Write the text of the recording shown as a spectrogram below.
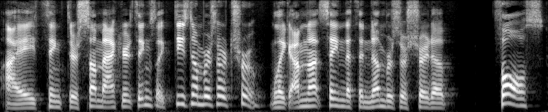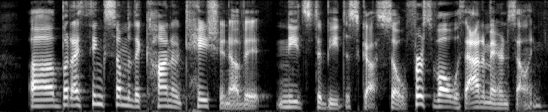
I think there's some accurate things. Like these numbers are true. Like I'm not saying that the numbers are straight up false, uh, but I think some of the connotation of it needs to be discussed. So first of all, with Adam Aron selling,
